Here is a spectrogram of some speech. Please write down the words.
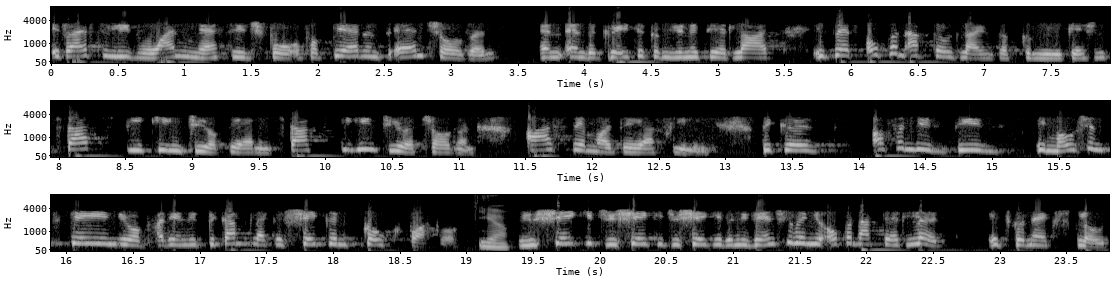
if I have to leave one message for, for parents and children, and, and the greater community at large is that open up those lines of communication. Start speaking to your parents. Start speaking to your children. Ask them what they are feeling. Because often these, these emotions stay in your body and it becomes like a shaken Coke bottle. Yeah. You shake it, you shake it, you shake it, and eventually when you open up that lid, it's going to explode.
